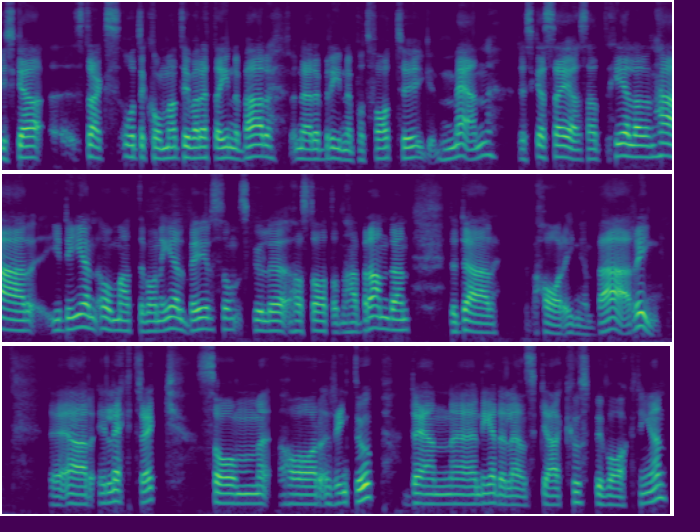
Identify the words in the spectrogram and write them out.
Vi ska eh, strax återkomma till vad detta innebär när det brinner på ett fartyg. Men det ska sägas att hela den här idén om att det var en elbil som skulle ha startat den här branden. Det där har ingen bäring. Det är Electrek som har ringt upp den eh, nederländska kustbevakningen.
